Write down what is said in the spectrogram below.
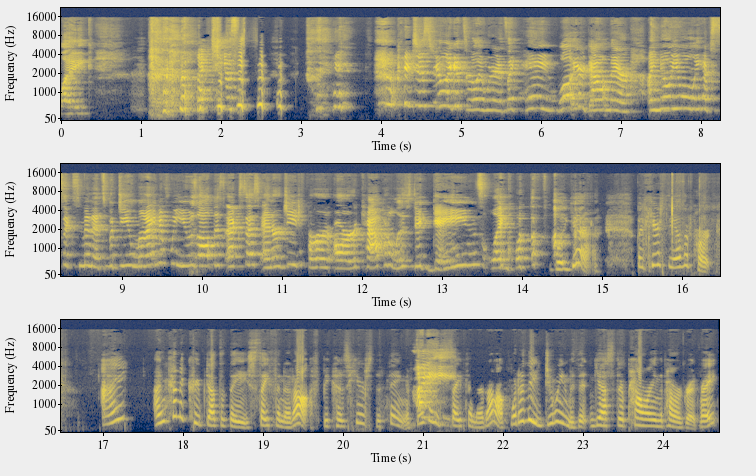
Like, I just, I just feel like it's really weird. It's like, hey, while you're down there, I know you only have six minutes, but do you mind if we use all this excess energy for our capitalistic gains? Like, what the? Well, yeah, but here's the other part. I I'm kind of creeped out that they siphon it off because here's the thing: if to Right. siphon it off, what are they doing with it? Yes, they're powering the power grid, right?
